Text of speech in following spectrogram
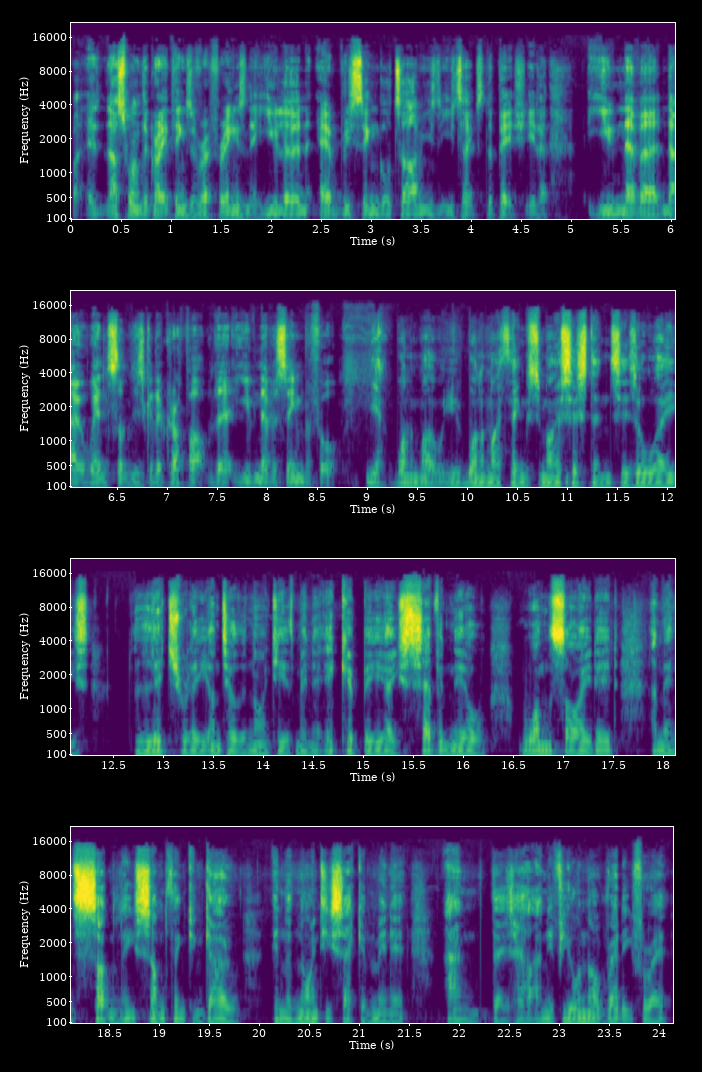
That's one of the great things of refereeing, isn't it? You learn every single time you, you take to the pitch. You know, you never know when something's going to crop up that you've never seen before. Yeah, one of my one of my things to my assistants is always literally until the 90th minute. It could be a 7 0 one sided, and then suddenly something can go in the 92nd minute, and there's hell. And if you're not ready for it,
